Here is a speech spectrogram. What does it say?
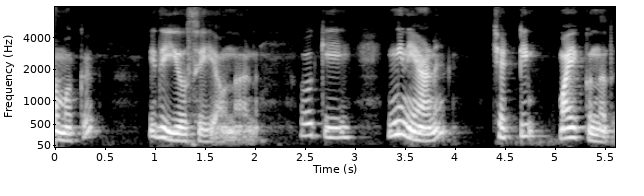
നമുക്ക് ഇത് യൂസ് ചെയ്യാവുന്നതാണ്. ഓക്കെ. ഇങ്ങനെയാണ് ചട്ടി മയക്കുന്നത്.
